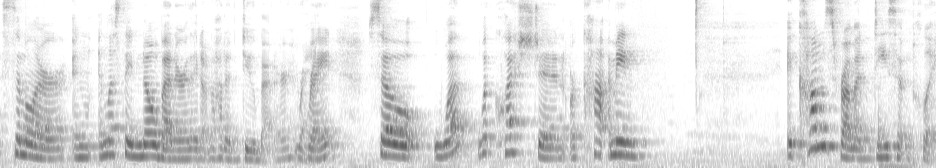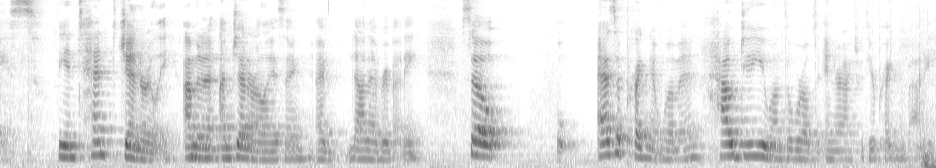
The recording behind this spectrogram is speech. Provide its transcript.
similar, and unless they know better, they don't know how to do better. Right. So, what what question or com- I mean, it comes from a decent place. The intent generally. I'm gonna. I'm generalizing. I'm not everybody. So. As a pregnant woman, how do you want the world to interact with your pregnant body?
